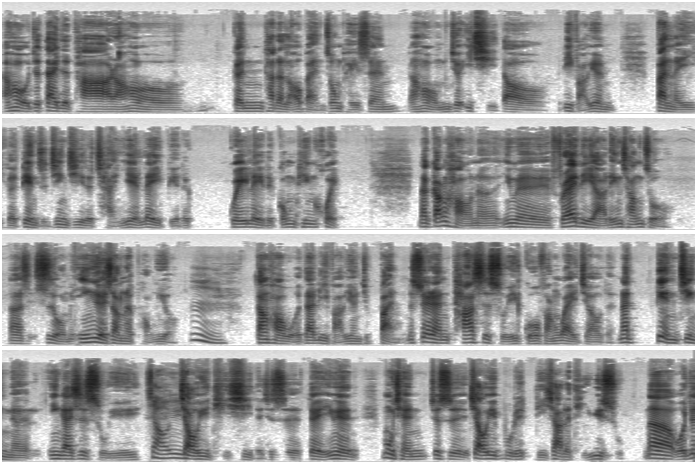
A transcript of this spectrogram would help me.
然后我就带着他，然后跟他的老板钟培生，然后我们就一起到立法院办了一个电子竞技的产业类别的归类的公听会。那刚好呢，因为 f r e d d y 啊林长佐，那是我们音乐上的朋友。嗯。刚好我在立法院去办，那虽然它是属于国防外交的，那电竞呢应该是属于教育教育体系的，就是对，因为目前就是教育部的底下的体育署，那我就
